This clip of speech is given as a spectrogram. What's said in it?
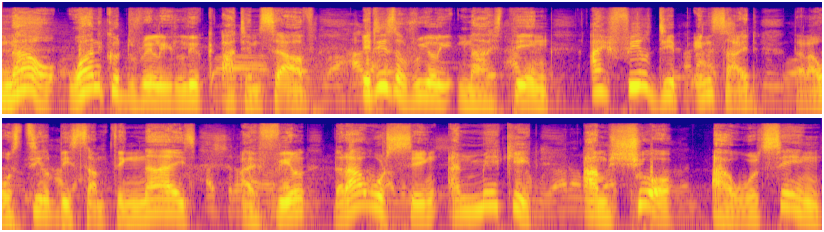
Now, one could really look at himself. It is a really nice thing. I feel deep inside that I will still be something nice. I feel that I will sing and make it. I'm sure I will sing.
